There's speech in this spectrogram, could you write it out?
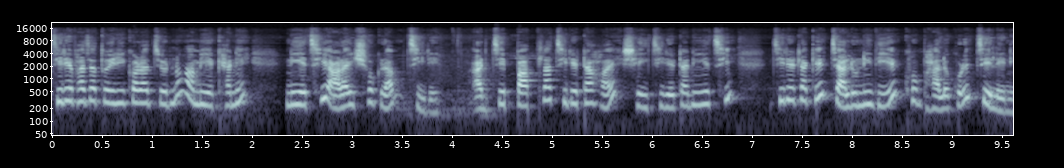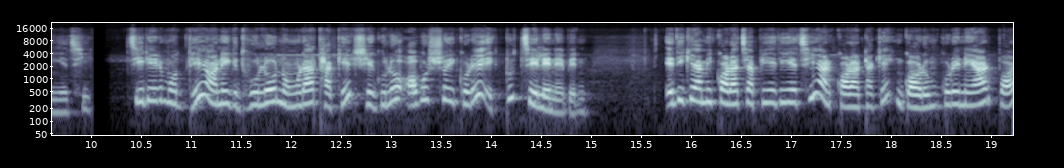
চিড়ে ভাজা তৈরি করার জন্য আমি এখানে নিয়েছি আড়াইশো গ্রাম চিড়ে। আর যে পাতলা চিড়েটা হয়, সেই চিড়েটা নিয়েছি। চিড়েটাকে চালুনি দিয়ে খুব ভালো করে চেলে নিয়েছি। চিড়ের মধ্যে অনেক ধুলো, নোংরা থাকে, সেগুলো অবশ্যই করে একটু চেলে নেবেন। এদিকে আমি কড়া চাপিয়ে দিয়েছি আর কড়াটাকে গরম করে নেওয়ার পর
